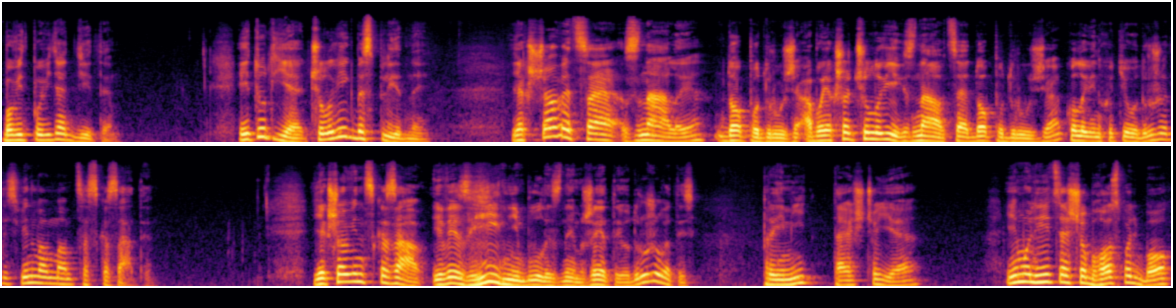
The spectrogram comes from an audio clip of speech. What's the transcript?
бо відповідять діти. І тут є чоловік безплідний. Якщо ви це знали до подружжя, або якщо чоловік знав це до подружжя, коли він хотів одружуватись, він вам мав це сказати. Якщо він сказав, і ви згідні були з ним жити і одружуватись, прийміть те, що є, і моліться, щоб Господь Бог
